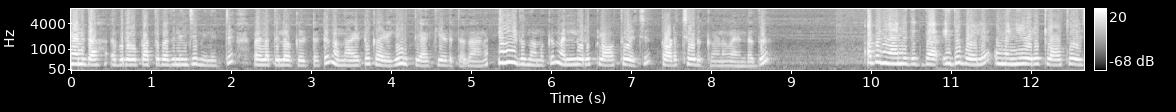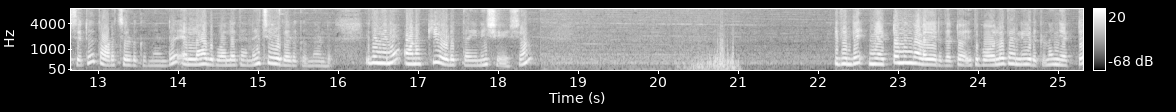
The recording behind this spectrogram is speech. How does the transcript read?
ഞാനിതാ ഒരു പത്ത് പതിനഞ്ച് മിനിറ്റ് വെള്ളത്തിലൊക്കെ ഇട്ടിട്ട് നന്നായിട്ട് കഴുകി വൃത്തിയാക്കി എടുത്തതാണ് ഇനി ഇത് നമുക്ക് നല്ലൊരു ക്ലോത്ത് വെച്ച് തുടച്ചെടുക്കുകയാണ് വേണ്ടത്. അപ്പൊ ഞാനിത് ഇത് ഇതുപോലെ ഉണങ്ങിയ ഒരു ക്ലോത്ത് വെച്ചിട്ട് തുടച്ചെടുക്കുന്നുണ്ട്. എല്ലാം അതുപോലെ തന്നെ ചെയ്തെടുക്കുന്നുണ്ട്. ഇതിങ്ങനെ ഉണക്കിയെടുത്തതിന് ശേഷം ഇതിന്റെ ഞെട്ടൊന്നും കളയരുത് കേട്ടോ ഇതുപോലെ തന്നെ എടുക്കണം ഞെട്ട്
